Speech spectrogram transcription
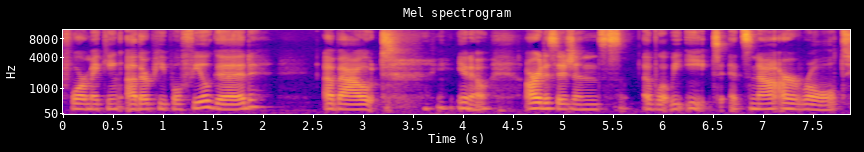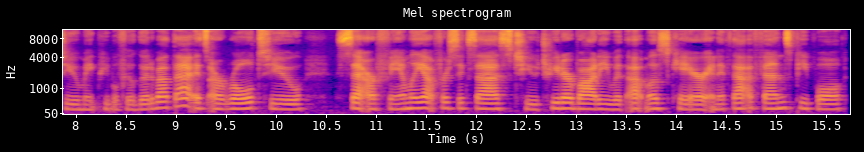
for making other people feel good about, you know, our decisions of what we eat. It's not our role to make people feel good about that. It's our role to set our family up for success, to treat our body with utmost care. And if that offends people,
